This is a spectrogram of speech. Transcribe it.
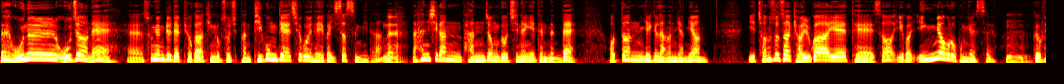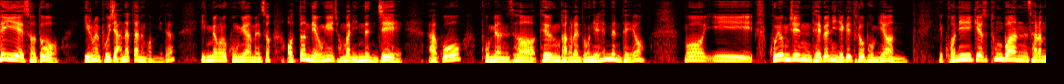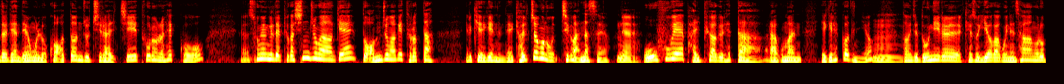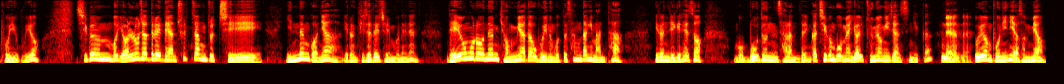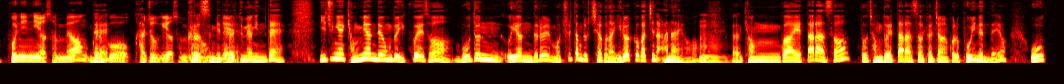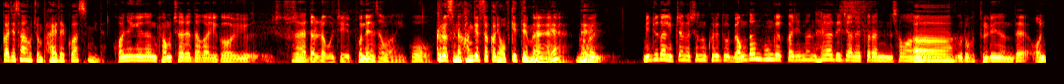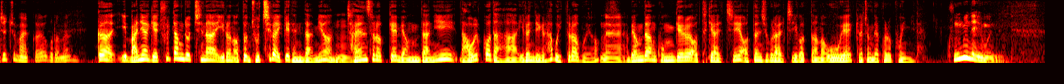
네, 오늘 오전에 송영길 대표가 긴급 소집한 비공개 최고위원 회의가 있었습니다. 네. 1시간 반 정도 진행이 됐는데 어떤 얘기를 나눴냐면 이 전수사 결과에 대해서 이걸 익명으로 공유했어요. 음. 그 회의에서도 이름을 보이지 않았다는 겁니다. 익명으로 공유하면서 어떤 내용이 정말 있는지라고 보면서 대응 방안을 논의를 했는데요. 뭐 이 고영진 대변인 얘기를 들어보면 이 권익위에서 통보한 사람들에 대한 내용을 놓고 어떤 조치를 할지 토론을 했고 송영길 대표가 신중하게 또 엄중하게 들었다. 이렇게 얘기했는데 결정은 지금 안 났어요. 네. 오후에 발표하기로 했다라고만 얘기를 했거든요. 음. 더 이제 논의를 계속 이어가고 있는 상황으로 보이고요. 지금 뭐 연로자들에 대한 출장 조치 있는 거냐 이런 기자들의 질문에는 내용으로는 경미하다고 보이는 것도 상당히 많다. 이런 얘기를 해서 뭐 모든 사람들 그러니까 지금 보면 12명이지 않습니까? 네, 네. 의원 본인이 6명. 본인이 6명 그리고 네. 가족이 6명. 그렇습니다. 네. 12명인데 이 중에 경미한 내용도 있고 해서 모든 의원들을 뭐 출당 조치하거나 이럴 것 같진 않아요. 음. 어, 경과에 따라서 또 정도에 따라서 결정할 걸로 보이는데요. 오후까지 상황을 좀 봐야 될 것 같습니다. 권익위는 경찰에다가 이거 수사해 달라고 이제 보낸 상황이고 그렇습니다. 강제 수사권이 없기 때문에. 네. 그러면 민주당 입장에서는 그래도 명단 공개까지는 해야 되지 않을까라는 상황으로 어... 들리는데 언제쯤 할까요? 그러면? 그러니까 이 만약에 출당 조치나 이런 어떤 조치가 있게 된다면 음. 자연스럽게 명단이 나올 거다 이런 얘기를 하고 있더라고요. 네. 명단 공개를 어떻게 할지 어떤 식으로 할지 이것도 아마 오후에 결정될 걸로 보입니다. 국민의힘은요?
